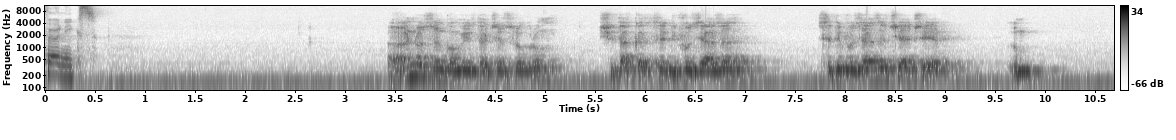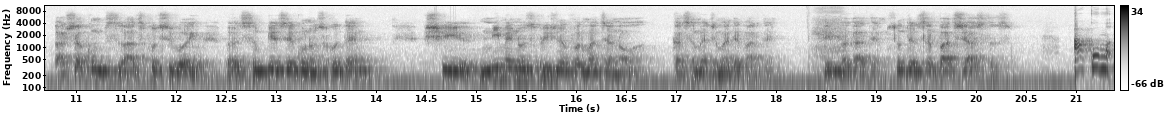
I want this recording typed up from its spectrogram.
Phoenix. Nu sunt convins de acest lucru și dacă se difuzează, se difuzează ceea ce, așa cum ați spus și voi, sunt piese cunoscute și nimeni nu sprijină formația nouă ca să mergem mai departe. Din păcate, suntem săpați și astăzi. Acum,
